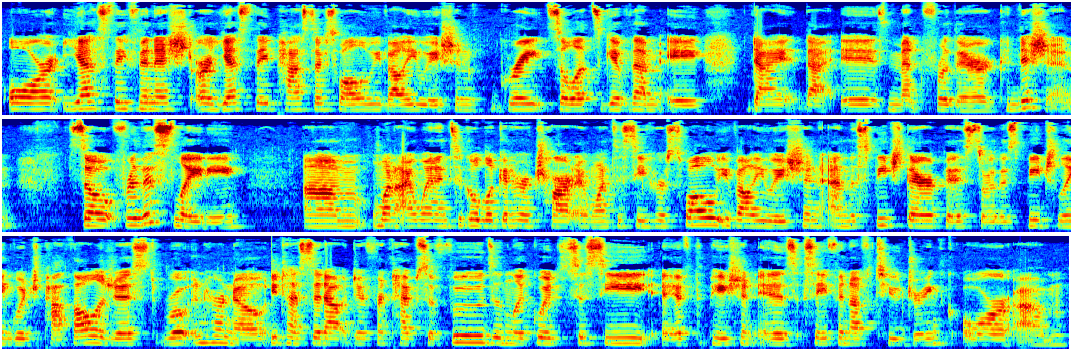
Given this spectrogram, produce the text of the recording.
Or yes they finished or yes they passed their swallow evaluation. Great so let's give them a diet that is meant for their condition. So for this lady um, when I went in to go look at her chart, I went to see her swallow evaluation and the speech therapist or the speech language pathologist wrote in her note, she tested out different types of foods and liquids to see if the patient is safe enough to drink or um,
